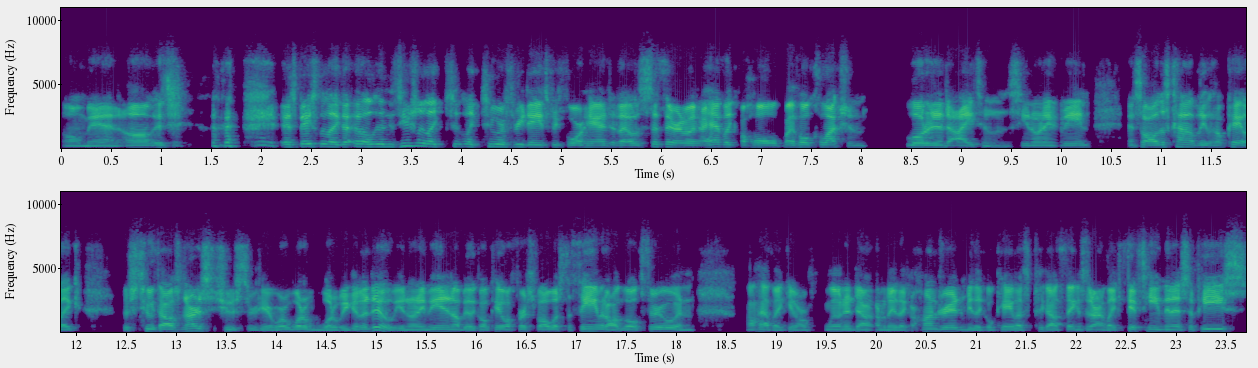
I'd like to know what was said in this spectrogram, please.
Oh man, um, it's it's basically like it's usually like two, like two or three days beforehand, and I will sit there and I have like a whole my whole collection loaded into iTunes. You know what I mean? And so I'll just kind of be like, okay, like there's 2,000 artists to choose through here. What, what, what are we going to do? You know what I mean? And I'll be like, okay, well, first of all, what's the theme? And I'll go through and I'll have like, you know, limited down to maybe like 100 and be like, okay, let's pick out things that aren't like 15 minutes a piece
